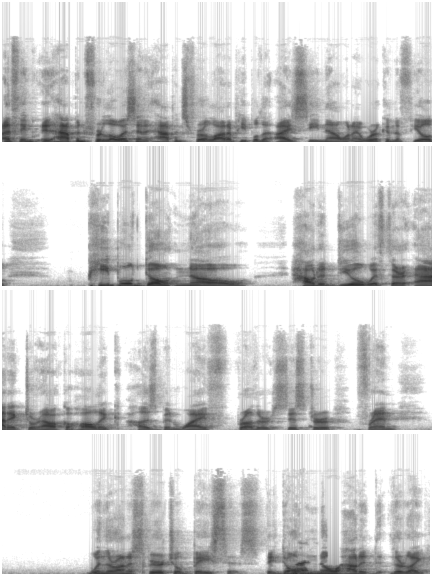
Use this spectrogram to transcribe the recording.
I think it happened for Lois and it happens for a lot of people that I see now when I work in the field. People don't know how to deal with their addict or alcoholic husband, wife, brother, sister, friend when they're on a spiritual basis. They don't right. know how to they're like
